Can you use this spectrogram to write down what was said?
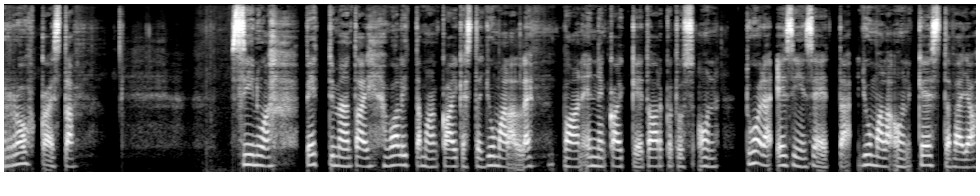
rohkaista sinua pettymään tai valittamaan kaikesta Jumalalle, vaan ennen kaikkea tarkoitus on tuoda esiin se, että Jumala on kestävä ja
